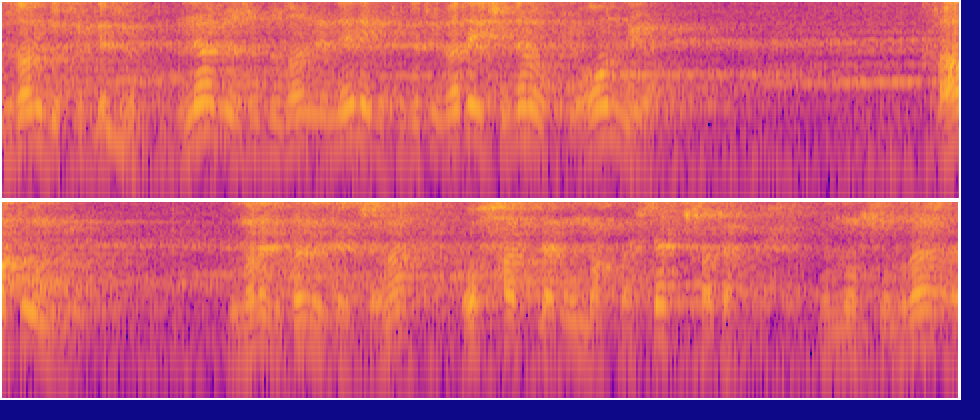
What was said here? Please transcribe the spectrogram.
dudağını götürüp getiriyor. Ne yapıyorsun dudağını? Neyle götürüp getiriyor? Da içinden okuyor. Olmuyor. Kıraat olmuyor. Bunlara dikkat edeceğiz sana. O harfler, o makrajlar çıkacak. Ondan sonra e,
